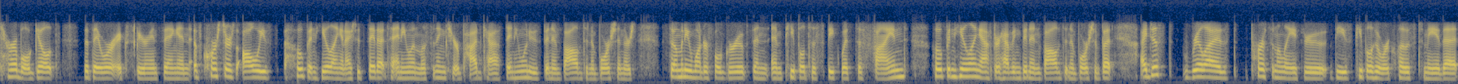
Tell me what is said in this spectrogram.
terrible guilt that they were experiencing. And of course, there's always hope and healing. And I should say that to anyone listening to your podcast, anyone who's been involved in abortion. There's so many wonderful groups and, and people to speak with to find hope and healing after having been involved in abortion. But I just realized personally through these people who were close to me that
